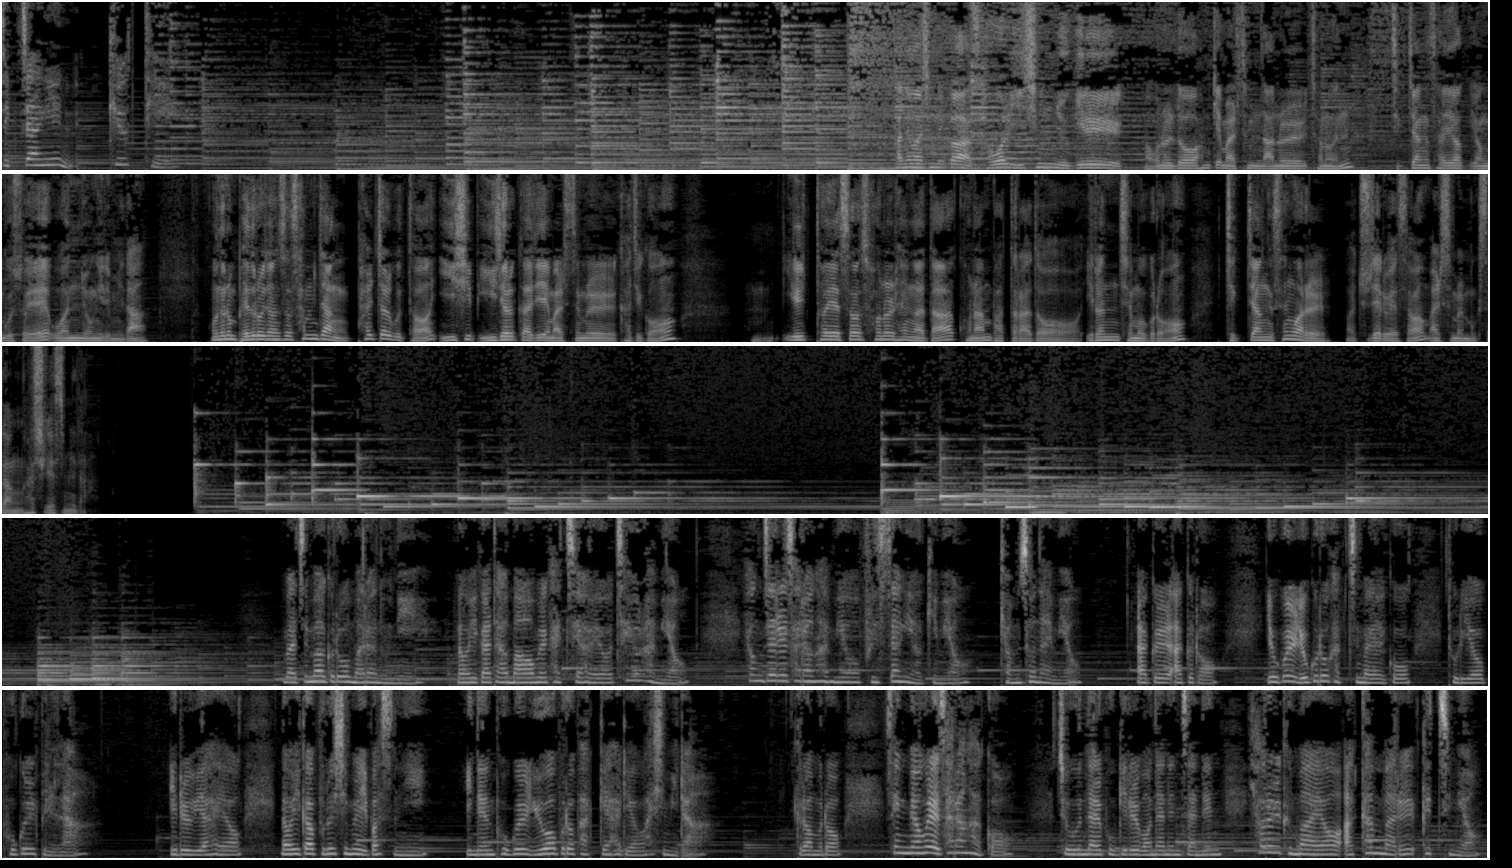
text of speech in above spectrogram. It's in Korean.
직장인 큐티. 안녕하십니까. 4월 26일 오늘도 함께 말씀 나눌 저는 직장사역연구소의 원용일입니다. 오늘은 베드로전서 3장 8절부터 22절까지의 말씀을 가지고 음, 일터에서 선을 행하다 고난 받더라도 이런 제목으로 직장 생활을 주제로 해서 말씀을 묵상하시겠습니다. 마지막으로 말하노니 너희가 다 마음을 같이하여 체휼하며 형제를 사랑하며 불쌍히 여기며 겸손하며 악을 악으로 욕을 욕으로 갚지 말고 도리어 복을 빌라 이를 위하여 너희가 부르심을 입었으니 이는 복을 유업으로 받게 하려 하심이라 그러므로 생명을 사랑하고 좋은 날 보기를 원하는 자는 혀를 금하여 악한 말을 그치며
